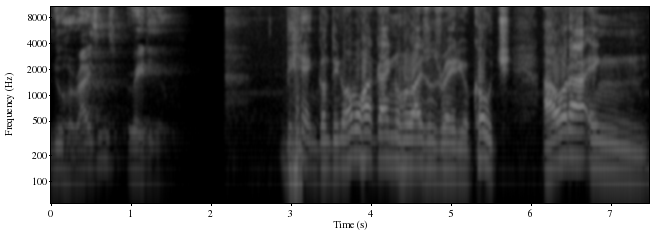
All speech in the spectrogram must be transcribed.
New Horizons Radio. Bien, continuamos acá en New Horizons Radio. Coach, ahora en,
